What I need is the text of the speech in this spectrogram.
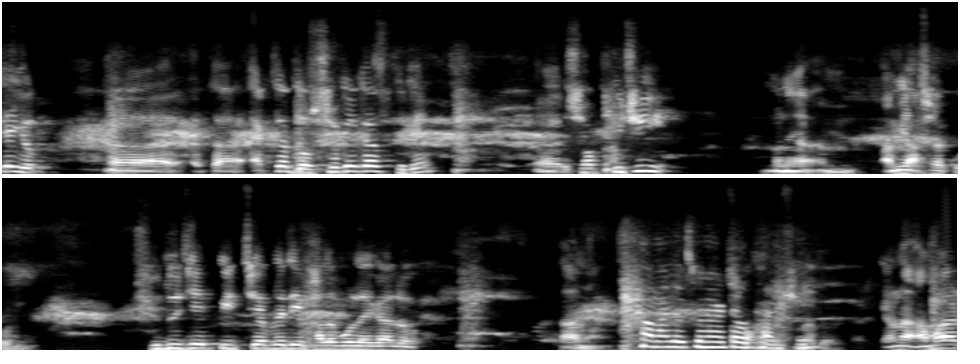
যাই হোক তা একটা দর্শকের কাছ থেকে সব কিছুই মানে আমি আশা করি। শুধু যে পিঠ চাপড়ে দিয়ে ভালো বলে গেল তা না সমালোচনাটাও থাকবে। কেননা আমার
